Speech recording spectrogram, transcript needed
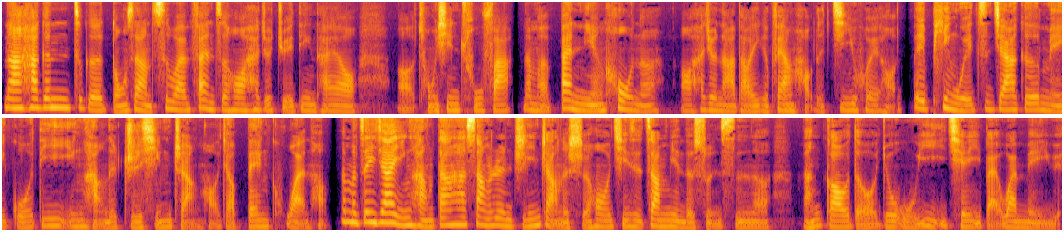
那他跟这个董事长吃完饭之后，他就决定他要呃重新出发。那么半年后呢，哦，他就拿到一个非常好的机会哈，被聘为芝加哥美国第一银行的执行长哈，叫 Bank One 哈。那么这一家银行，当他上任执行长的时候，其实账面的损失呢蛮高的哦，有五亿一千一百万美元。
